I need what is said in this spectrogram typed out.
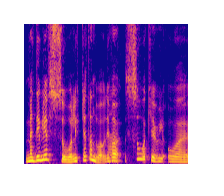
Men det blev så lyckat ändå. Och det var så kul och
